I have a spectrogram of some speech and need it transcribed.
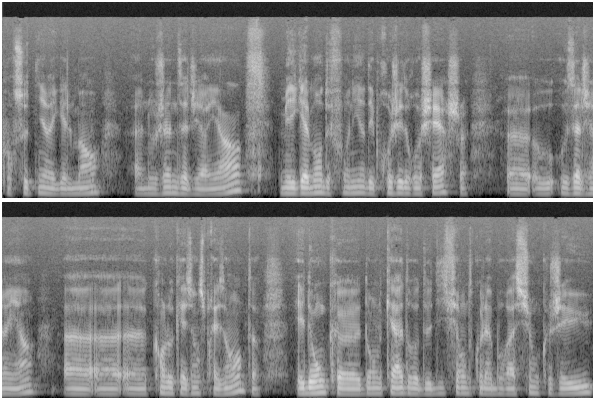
pour soutenir également à nos jeunes Algériens, mais également de fournir des projets de recherche euh, aux, Algériens euh, euh, quand l'occasion se présente. Et donc, dans le cadre de différentes collaborations que j'ai eues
